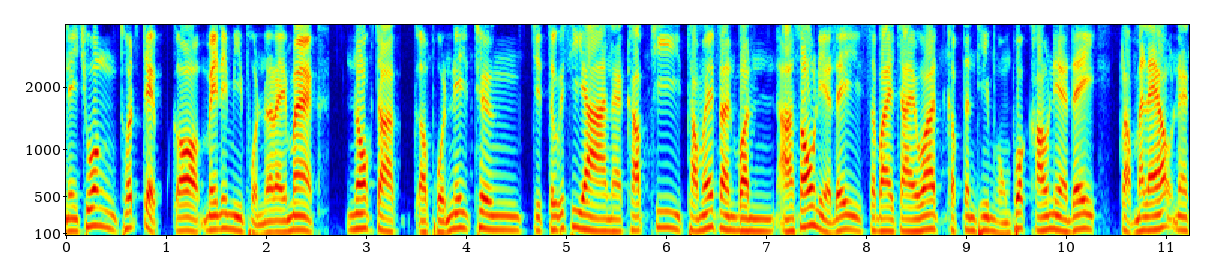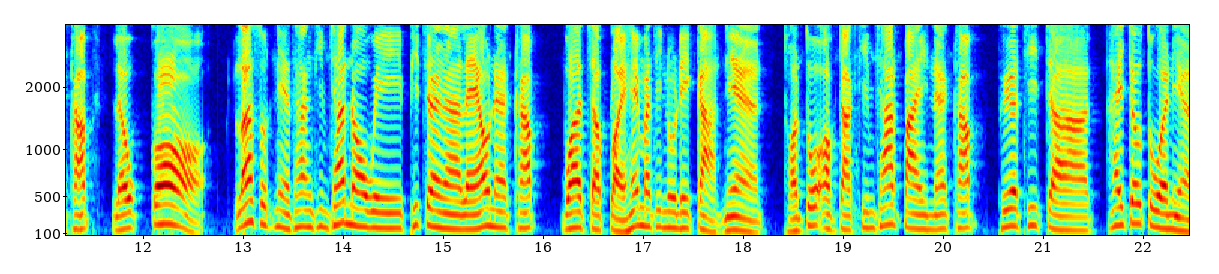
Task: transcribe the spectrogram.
ในช่วงทดเจ็บก็ไม่ได้มีผลอะไรมาก นอกจากผลในเชิงจิตวิทยานะครับ ที่ทำให้แฟนบอลอาร์เซนอลเนี่ยได้สบายใจว่ากัปตันทีมของพวกเขาเนี่ยได้กลับมาแล้วนะครับ แล้วก็ล่าสุดเนี่ยทางทีมชาตินอร์เวย์พิจารณาแล้วนะครับ ว่าจะปล่อยให้มาติโนเดกาดเนี่ยถอนตัวออกจากทีมชาติไปนะครับ เพื่อที่จะให้เจ้าตัวเนี่ย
